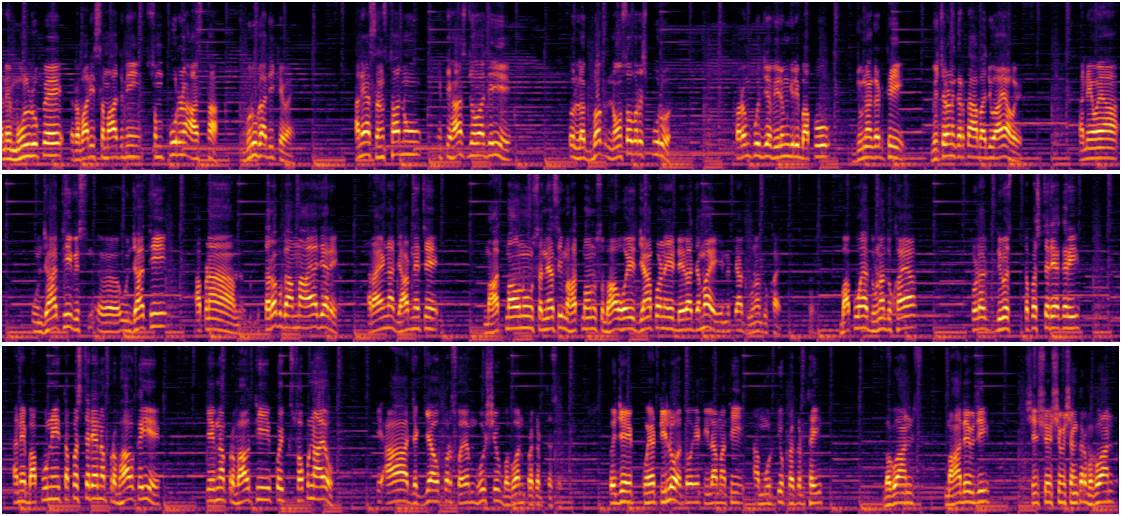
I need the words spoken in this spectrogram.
અને મૂળ રૂપે રબારી સમાજની સંપૂર્ણ આસ્થા ગુરુગાદી કહેવાય. અને આ સંસ્થાનું ઇતિહાસ જોવા જઈએ તો લગભગ નવસો વર્ષ પૂર્વ પરમ પૂજ્ય વિરમગીરી બાપુ જુનાગઢથી વિચરણ કરતા આ બાજુ આવ્યા હોય. અને અહીંયા ઊંઝાથી ઊંઝાથી આપણા તરફ ગામમાં આવ્યા જ્યારે રાયણના ઝાડ નીચે મહાત્માઓનું, સંન્યાસી મહાત્માઓનું સ્વભાવ હોય જ્યાં પણ એ ડેરા જમાય, એને ત્યાં ધૂણા દુખાય. બાપુ અહીંયા ધૂણા દુખાયા, થોડા દિવસ તપશ્ચર્યા કરી અને બાપુની તપશ્ચર્યાનો પ્રભાવ કહીએ કે એમના પ્રભાવથી કોઈક સ્વપ્ન આવ્યો કે આ જગ્યા ઉપર સ્વયંભૂ શિવ ભગવાન પ્રકટ થશે. તો જે કોઈ ટીલો હતો એ ટીલામાંથી આ મૂર્તિઓ પ્રકટ થઈ ભગવાન મહાદેવજી શિવ શિવ શિવશંકર ભગવાન,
